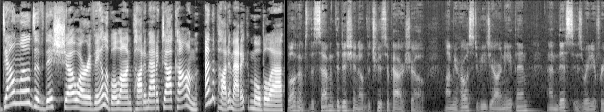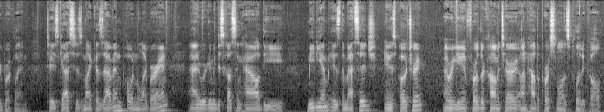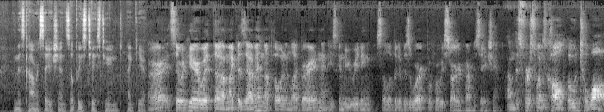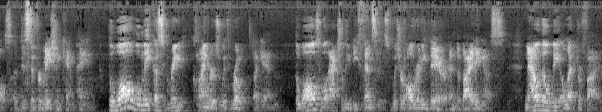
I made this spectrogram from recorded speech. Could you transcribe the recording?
Downloads of this show are available on Podomatic.com and the Podomatic mobile app. Welcome to the seventh edition of the Truth to Power Show. I'm your host, VJR Nathan, and this is Radio Free Brooklyn. Today's guest is Micah Zevin, poet and librarian, and we're going to be discussing how the medium is the message in his poetry, and we're going to give further commentary on how the personal is political in this conversation. So please stay tuned. Thank you. All right, so we're here with uh, Micah Zevin, a poet and librarian, and he's going to be reading a little bit of his work before we start our conversation. Um, this first one's called Ode to Walls, a disinformation campaign. The wall will make us great climbers with rope again. The walls will actually be fences, which are already there and dividing us. Now they'll be electrified.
